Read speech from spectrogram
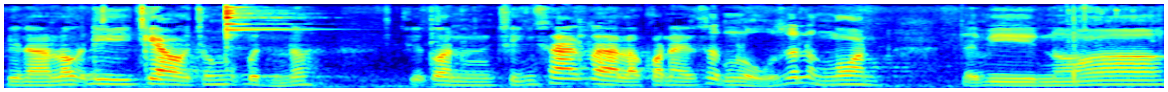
thì là nó đi keo trong bẩn thôi. Chứ còn chính xác ra là con này rất lỗ rất là ngon. Tại vì nó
